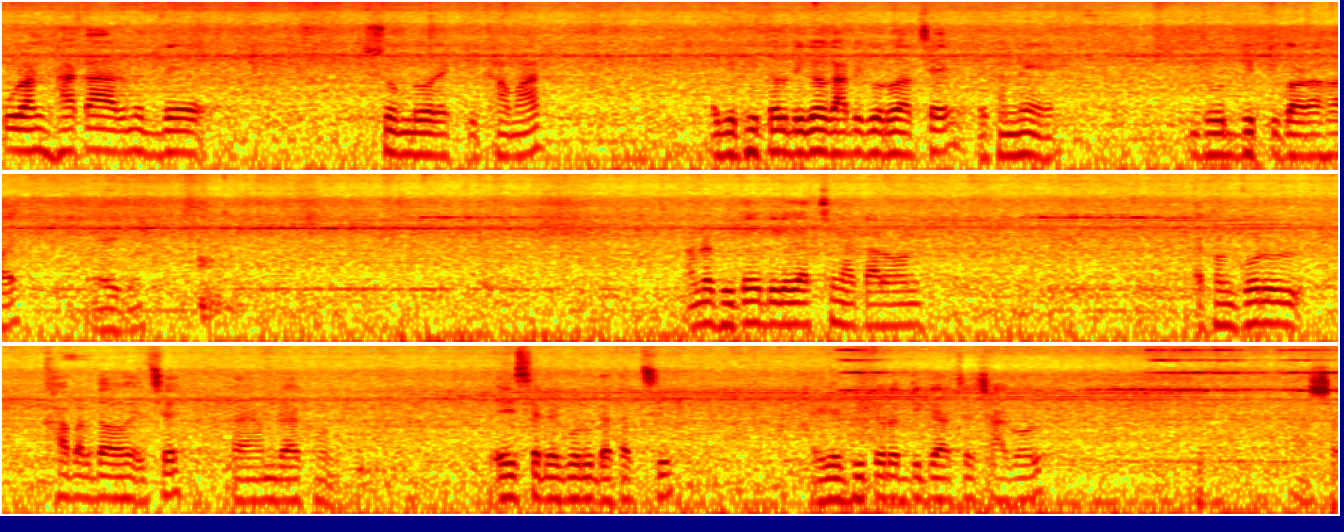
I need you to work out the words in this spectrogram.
পুরান ঢাকার মধ্যে সুন্দর একটি খামার। এই যে ভিতর দিকেও গাভী গরু আছে, এখানে দুধ বিক্রি করা হয়। এই যে। আমরা ভিতরের দিকে যাচ্ছি না কারণ এখন গরুর খাবার দেওয়া হয়েছে, তাই আমরা এখন এই সাইডে গরু দেখাচ্ছি। এই যে ভিতরের দিকে আছে ছাগল। আচ্ছা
